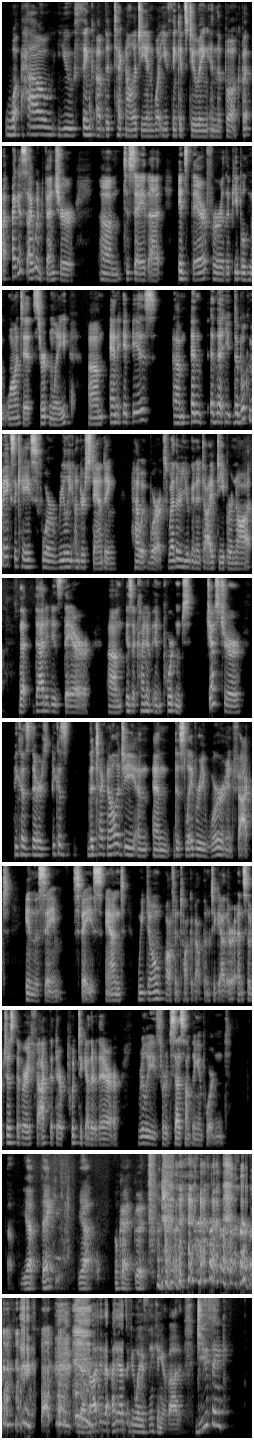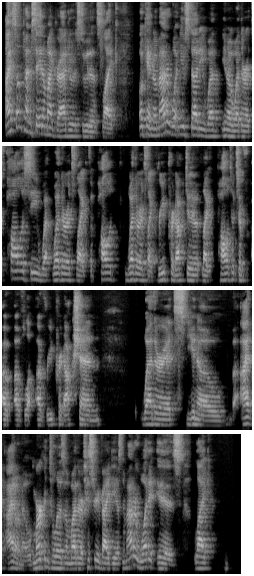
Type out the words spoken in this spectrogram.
what, how you think of the technology and what you think it's doing in the book. But I, I guess I would venture um, to say that it's there for the people who want it, certainly. Um, and it is um, and and that you, the book makes a case for really understanding how it works, whether you're going to dive deep or not. That that it is there um, is a kind of important gesture because there's because the technology and and the slavery were in fact in the same space and we don't often talk about them together. And so just the very fact that they're put together there really sort of says something important. Uh, yeah thank you. Yeah Okay, good. yeah, no, I think that I think that's a good way of thinking about it. Do you think I sometimes say to my graduate students like, okay, no matter what you study, whether you know whether it's policy, whether it's like the poli- whether it's like reproductive, like politics of of, of, of reproduction, whether it's you know I I don't know mercantilism, whether it's history of ideas, no matter what it is, like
